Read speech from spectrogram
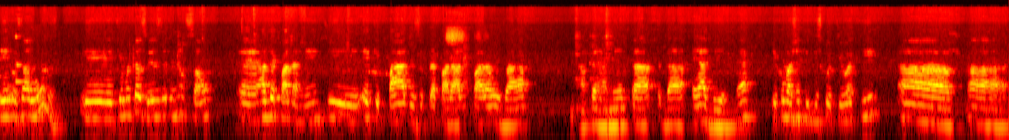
e os alunos, e que muitas vezes eles não são é, adequadamente equipados e preparados para usar a ferramenta da EAD. Né? E como a gente discutiu aqui, a, a,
